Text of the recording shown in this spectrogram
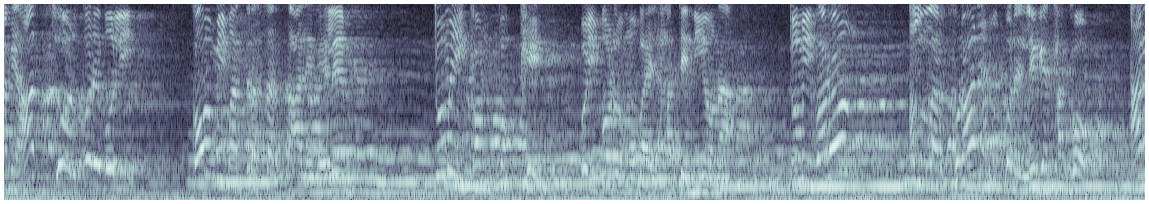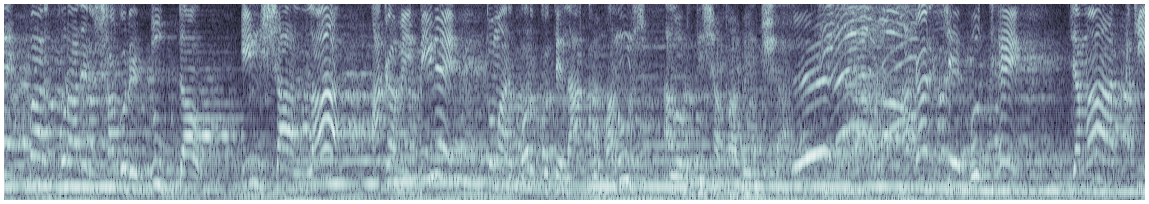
আমি হাত জোর করে বলি কৌমি মাদ্রাসার তালিব এলেম, তুমি কমপক্ষে ওই বড় মোবাইল হাতে নিও না। তুমি বরং আল্লাহর কোরআনের উপরে লেগে থাকো, আরেকবার কোরআনের সাগরে ডুব দাও। ইনশাল্লাহ আগামী দিনে তোমার বরকতে লাখো মানুষ আলোর দিশা পাবে ইনশাআল্লাহ। আগার চে বুদ্ধে জামাত কি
